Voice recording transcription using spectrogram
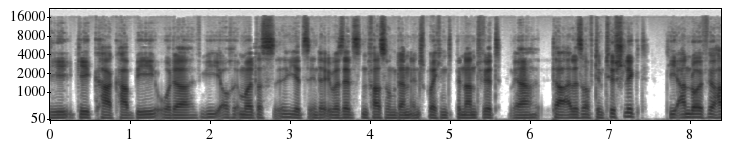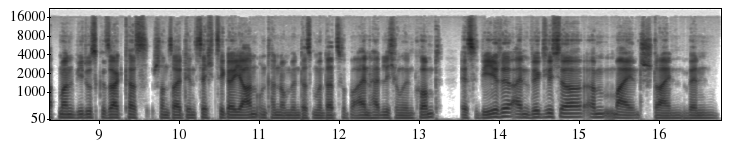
die GKKB oder wie auch immer das jetzt in der übersetzten Fassung dann entsprechend benannt wird, ja, da alles auf dem Tisch liegt. Die Anläufe hat man, wie du es gesagt hast, schon seit den 60er Jahren unternommen, dass man da zu Vereinheitlichungen kommt. Es wäre ein wirklicher ähm, Meilenstein, wenn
